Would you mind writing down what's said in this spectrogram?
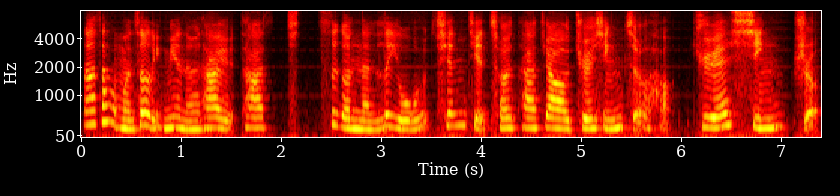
那在我们这里面呢，他他这个能力，我先简称他叫觉醒者，好，觉醒者。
